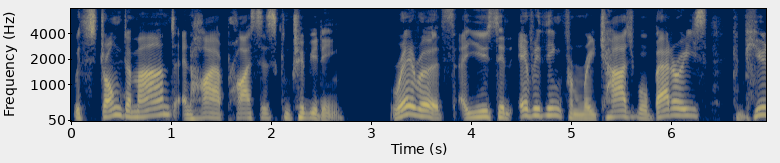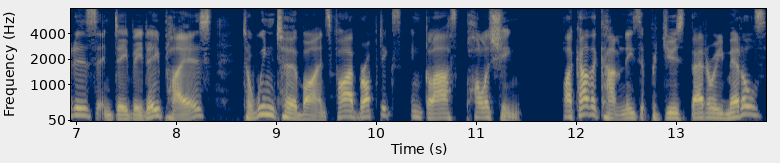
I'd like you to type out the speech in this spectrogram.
with strong demand and higher prices contributing. Rare earths are used in everything from rechargeable batteries, computers, and DVD players to wind turbines, fibre optics, and glass polishing. Like other companies that produce battery metals,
